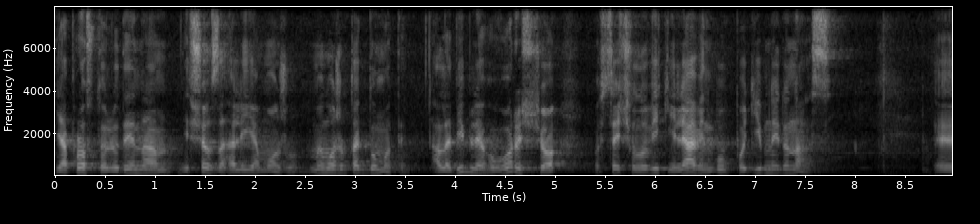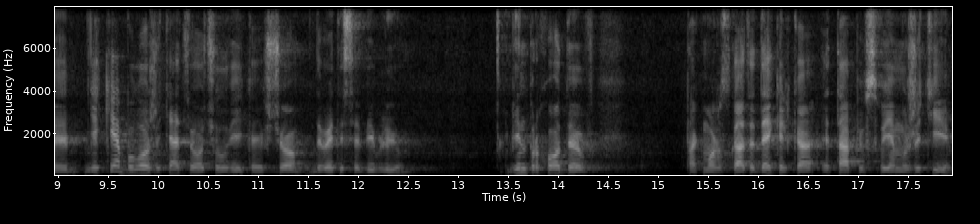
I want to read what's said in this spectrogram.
я просто людина, і що взагалі я можу? Ми можемо так думати. Але Біблія говорить, що ось цей чоловік Ілля, він був подібний до нас. Е, Яке було життя цього чоловіка, якщо дивитися Біблію? Він проходив, так можна сказати, декілька етапів в своєму житті.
